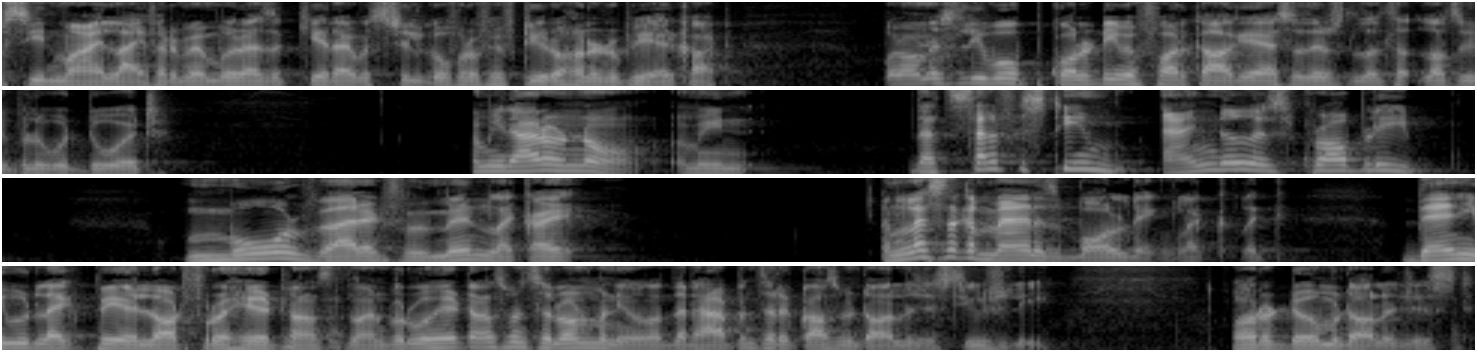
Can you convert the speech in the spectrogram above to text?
see in my life. I remember as a kid, I would still go for a 50 or 100 rupee haircut. But honestly, वो quality में फ़र्क आ गया है, lots of people who would do it. I mean, I don't know. I mean, that self esteem angle is probably more valid for women. Like I, unless like a man is balding, like like then he would like pay a lot for a hair transplant. But hair transplant salon money that happens at a cosmetologist usually, or a dermatologist.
